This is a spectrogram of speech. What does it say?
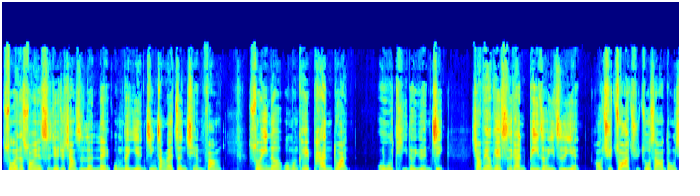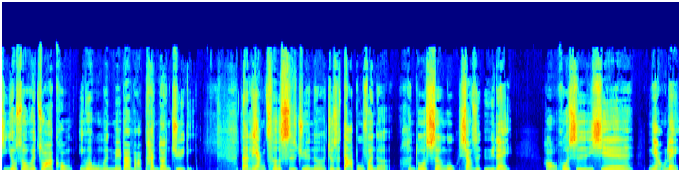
所谓的双眼视觉，就像是人类，我们的眼睛长在正前方，所以呢，我们可以判断物体的远近。小朋友可以试试看，闭着一只眼，好去抓取桌上的东西，有时候会抓空，因为我们没办法判断距离。那两侧视觉呢，就是大部分的很多生物，像是鱼类，好或是一些鸟类。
